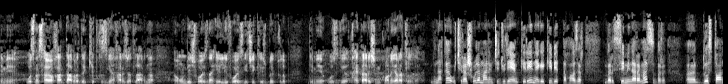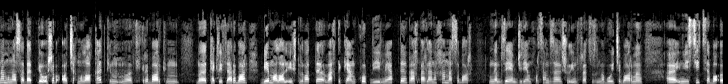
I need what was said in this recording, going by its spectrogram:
demak o'zini sayohat davrida ketkazgan xarajatlarini o'n besh foizdan ellik foizgacha keshbek qilib demak o'ziga qaytarish imkoni yaratildi. Bunaqa uchrashuvlar manimcha juda yam kerak. Negaki bu yerda hozir bir seminar emas bir e, do'stona munosabatga o'xshab ochiq muloqot kimni fikri bor kimni takliflari bor bemalol eshitilyapti vaqti kam ko'p deyilmayapti. Rahbarlarni hammasi bor. Bundan biza ham juda yam xursandmiz shu infratuzilma bo'yicha bormi e, investitsiya e,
